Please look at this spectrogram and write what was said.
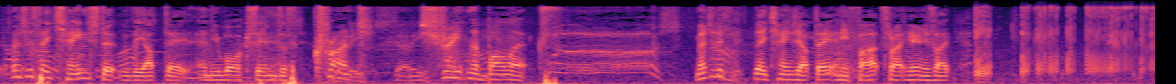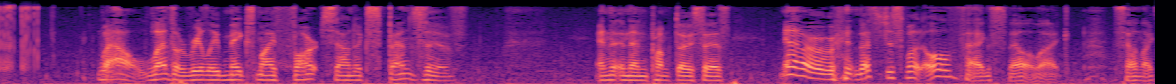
Imagine if they changed it with the update and he walks in just crunch straight in the bollocks. Imagine if they change the update and he farts right here and he's like, "Wow, leather really makes my fart sound expensive." And and then Prompto says, "No, that's just what all fags smell like, sound like."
